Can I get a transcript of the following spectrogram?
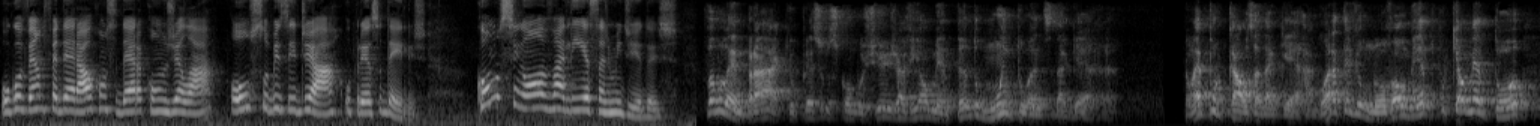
O governo federal considera congelar ou subsidiar o preço deles. Como o senhor avalia essas medidas? Vamos lembrar que o preço dos combustíveis já vinha aumentando muito antes da guerra. Não é por causa da guerra. Agora teve um novo aumento porque aumentou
